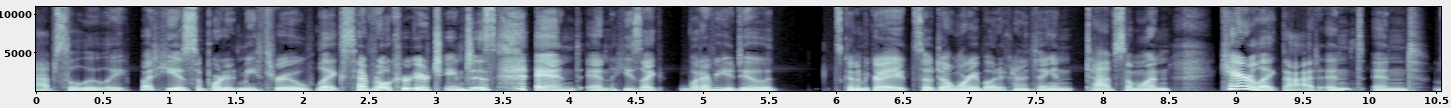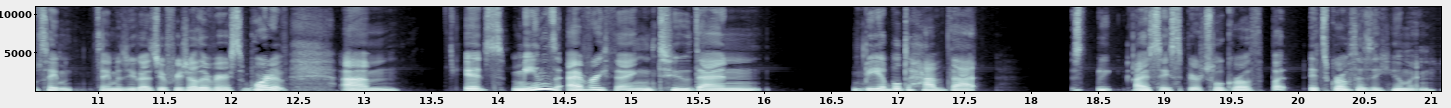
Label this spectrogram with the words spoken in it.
Absolutely. But he has supported me through like several career changes and and he's like, whatever you do, it's gonna be great. So don't worry about it, kind of thing. And to have someone care like that and and same same as you guys do for each other, very supportive. Um, it means everything to then be able to have that I say spiritual growth, but it's growth as a human.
